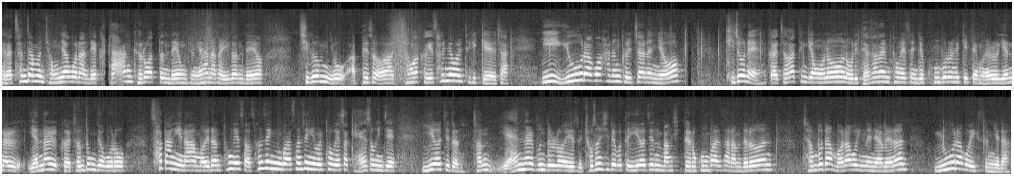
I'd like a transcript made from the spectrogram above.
제가 천자문 정리하고 난 뒤에 가장 괴로웠던 내용 중에 하나가 이건데요. 지금 요 앞에서 어, 정확하게 설명을 드릴게요. 자, 이 유라고 하는 글자는요. 기존에 그러니까 저 같은 경우는 우리 대사님 통해서 이제 공부를 했기 때문에 옛날 옛날 그 전통적으로 서당이나 뭐 이런 통해서 선생님과 선생님을 통해서 계속 이제 이어지던 전 옛날 분들로 해서 조선 시대부터 이어지는 방식대로 공부한 사람들은 전부 다 뭐라고 읽느냐면은 유라고 읽습니다.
